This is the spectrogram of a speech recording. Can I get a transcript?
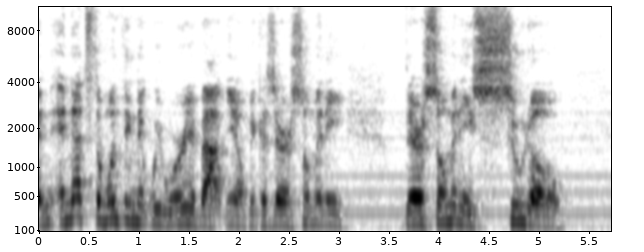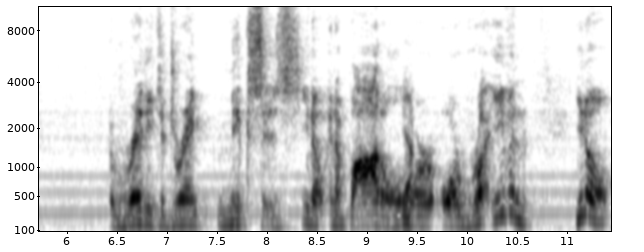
and and that's the one thing that we worry about, you know, because there are so many, there are so many pseudo, ready to drink mixes, you know, in a bottle Yeah. or or even, you know,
